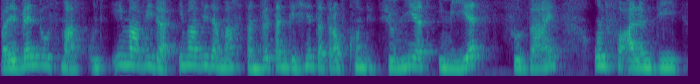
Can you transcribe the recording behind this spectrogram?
weil wenn du es machst und immer wieder, immer wieder machst, dann wird dein Gehirn darauf konditioniert, im Jetzt zu sein und vor allem die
